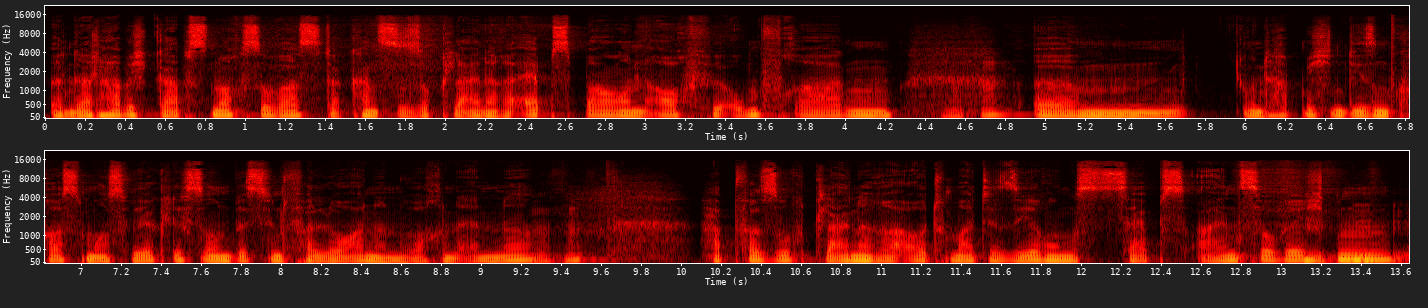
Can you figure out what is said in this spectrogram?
Und dann habe ich, gab es noch sowas, da kannst du so kleinere Apps bauen, auch für Umfragen. Ähm, und habe mich in diesem Kosmos wirklich so ein bisschen verloren am Wochenende. Hab versucht, kleinere Automatisierungs-Apps einzurichten,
